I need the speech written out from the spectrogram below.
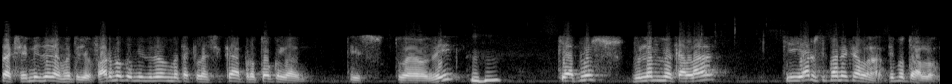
Εντάξει, εμείς δεν έχουμε τέτοιο φάρμακο. Εμείς δουλεύουμε τα κλασικά πρωτόκολλα της, του ΕΟΔΗ mm-hmm. και απλώς δουλεύουμε καλά και οι άρρωστοι πάνε καλά. Τίποτα άλλο.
